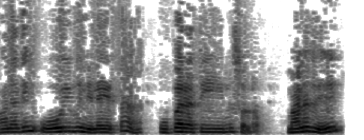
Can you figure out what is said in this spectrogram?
மனதின் ஓய்வு நிலையத்தான் உபரத்தின்னு சொல்றோம். மனது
